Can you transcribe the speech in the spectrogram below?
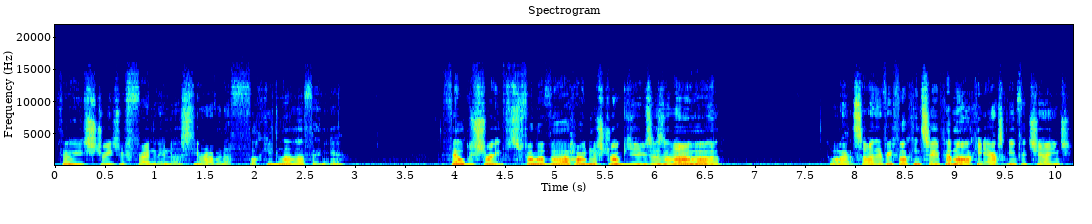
Fill your streets with friendliness. You're having a fucking laugh, ain't you? Fill the streets full of uh, homeless drug users, I know that. Going outside every fucking supermarket asking for change.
